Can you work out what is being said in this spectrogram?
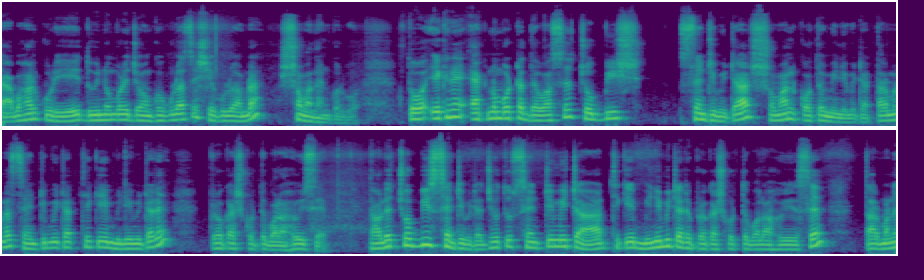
ব্যবহার করে দুই নম্বরের যে অঙ্কগুলো আছে, সেগুলো আমরা সমাধান করব। তো এখানে এক নম্বরটা দেওয়া আছে চব্বিশ সেন্টিমিটার সমান কত মিলিমিটার, তার মানে সেন্টিমিটার থেকে মিলিমিটারে প্রকাশ করতে বলা হয়েছে। তাহলে চব্বিশ সেন্টিমিটার, যেহেতু সেন্টিমিটার থেকে মিলিমিটারে প্রকাশ করতে বলা হয়েছে, তার মানে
